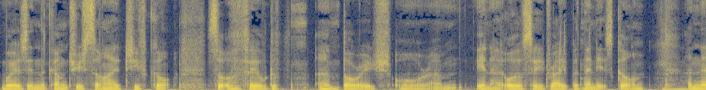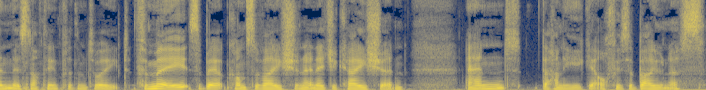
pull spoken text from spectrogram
whereas in the countryside you've got sort of a field of um, borage or um, you know oilseed rape, and then it's gone, mm. and then there's nothing for them to eat. For me, it's about conservation and education, and the honey you get off is a bonus.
